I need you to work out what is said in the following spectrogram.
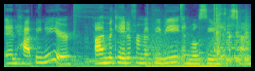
and Happy New Year! I'm Makeda from MPB, and we'll see you next time.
